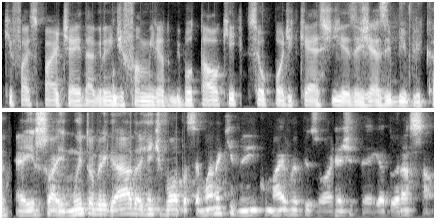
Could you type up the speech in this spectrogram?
que faz parte aí da grande família do Bibotalk, seu podcast de exegese bíblica. É isso aí, muito obrigado. A gente volta semana que vem com mais um episódio hashtag Adoração.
